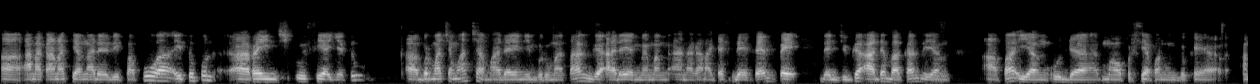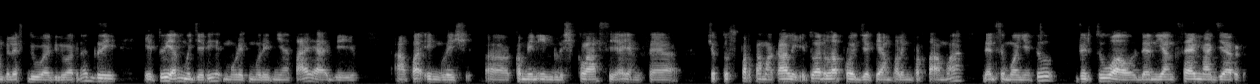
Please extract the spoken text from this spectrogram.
uh, anak-anak uh, yang ada di Papua itu pun uh, range usianya tuh uh, bermacam-macam. Ada yang ibu rumah tangga, ada yang memang anak-anak SD SMP, dan juga ada bahkan yang apa yang udah mau persiapan untuk kayak ambil S2 di luar negeri itu yang menjadi murid-muridnya saya di apa English uh, Kemin English class ya yang saya cetus pertama kali. Itu adalah proyek yang paling pertama dan semuanya itu virtual. Dan yang saya ngajar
